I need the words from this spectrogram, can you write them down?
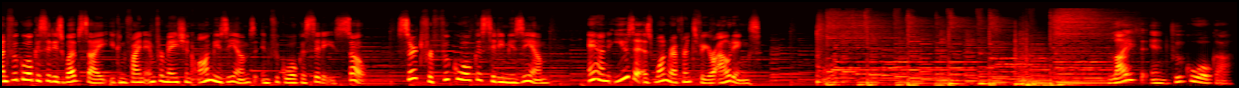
On Fukuoka City's website, you can find information on museums in Fukuoka City, so search for Fukuoka City Museum and use it as one reference for your outings. Life in Fukuoka.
